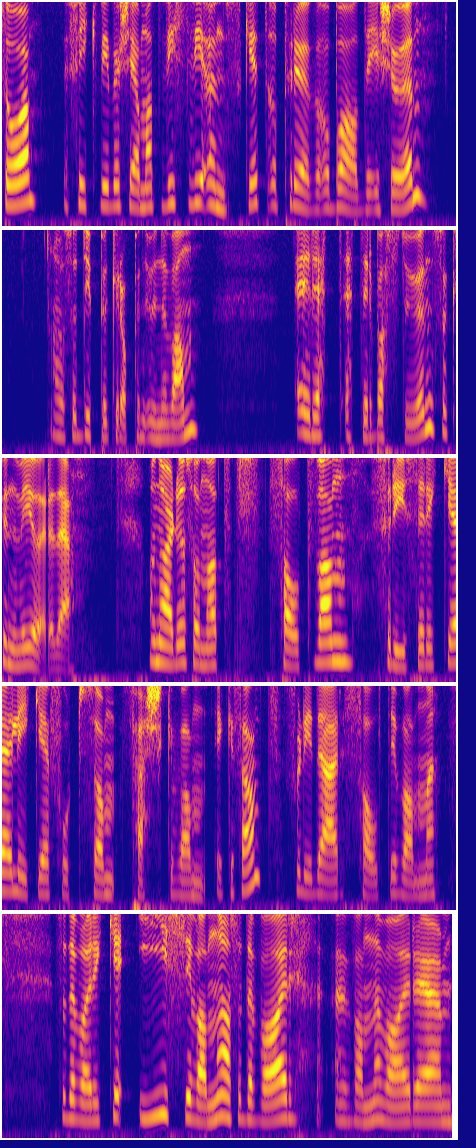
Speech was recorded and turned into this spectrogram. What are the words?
så fikk vi beskjed om at hvis vi ønsket å prøve å bade i sjøen, altså dyppe kroppen under vann, rett etter badstuen, så kunne vi gjøre det. Og nå er det jo sånn at saltvann fryser ikke like fort som ferskvann, ikke sant? Fordi det er salt i vannet. Så det var ikke is i vannet. Altså det var Vannet var eh,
